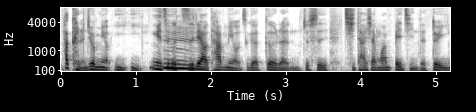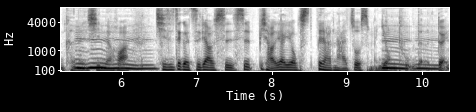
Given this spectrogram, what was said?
它可能就没有意义，因为这个资料它没有这个个人就是其他相关背景的对应可能性的话，其实这个资料是是不晓得要用不晓得拿来做什么用途的，对，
